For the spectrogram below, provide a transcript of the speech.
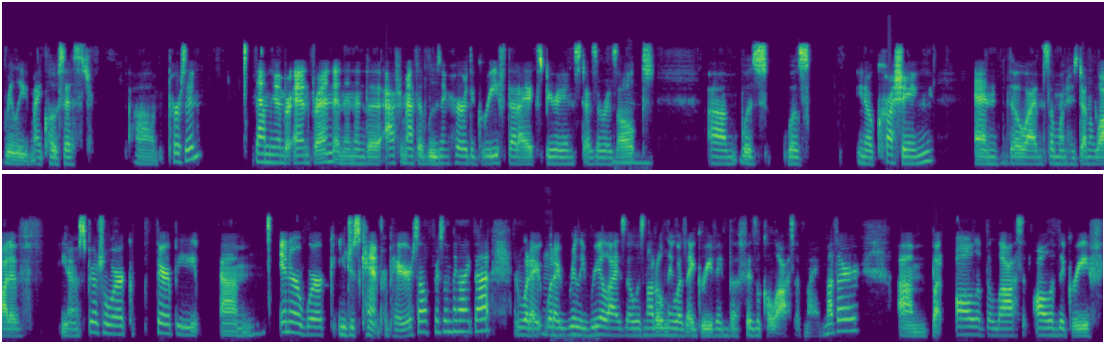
really my closest um, person, family member, and friend. And then in the aftermath of losing her, the grief that I experienced as a result mm. um, was was you know crushing. And though I'm someone who's done a lot of you know spiritual work, therapy, um, inner work, you just can't prepare yourself for something like that. And what I mm. what I really mm. realized though was not only was I grieving the physical loss of my mother, um, but all of the loss and all of the grief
